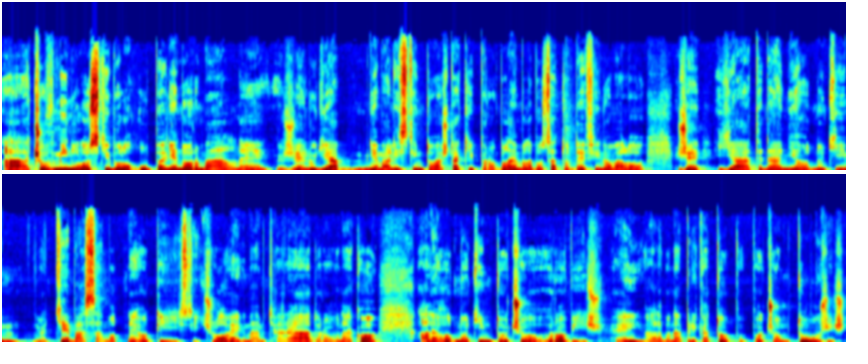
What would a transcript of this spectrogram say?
A čo v minulosti bolo úplne normálne, že ľudia nemali s týmto až taký problém, lebo sa to definovalo, že ja teda nehodnotím teba samotného, ty si človek, mám ťa rád rovnako, ale hodnotím to, čo robíš, hej? alebo napríklad to, po čom túžiš.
